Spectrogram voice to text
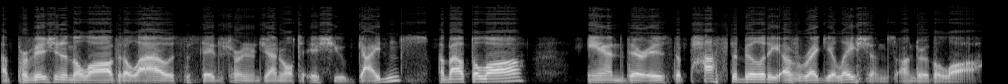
a provision in the law that allows the state attorney general to issue guidance about the law, and there is the possibility of regulations under the law.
